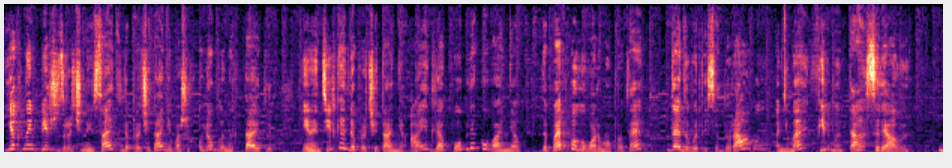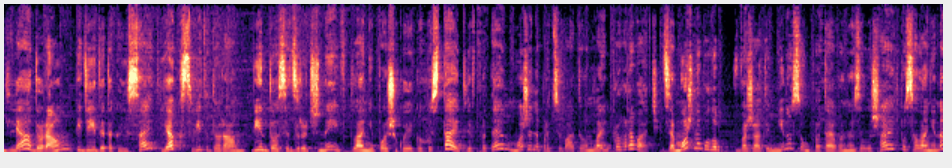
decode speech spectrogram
якнайбільш зручний сайт для прочитання ваших улюблених тайтлів. І не тільки для прочитання, а й для публікування. Тепер поговоримо про те, де дивитися дорами, аніме, фільми та серіали. Для дорам підійде такий сайт, як Світ Дорам. Він досить зручний в плані пошуку якихось тайтлів, проте може не працювати онлайн-програвач. Це можна було б вважати мінусом, проте вони залишають посилання на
